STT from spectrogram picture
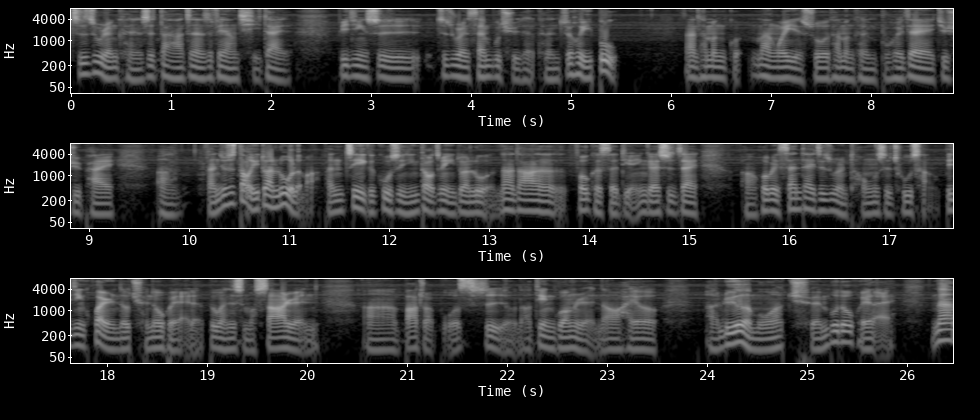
蜘蛛人可能是大家真的是非常期待的，毕竟是蜘蛛人三部曲的可能最后一部。那他们漫威也说他们可能不会再继续拍啊，反正就是到一段落了嘛。反正这个故事已经到这边一段落，那大家 focus 的点应该是在。啊，会不会三代蜘蛛人同时出场？毕竟坏人都全都回来了，不管是什么杀人啊、八爪博士，然后电光人，然后还有啊绿恶魔，全部都回来。那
